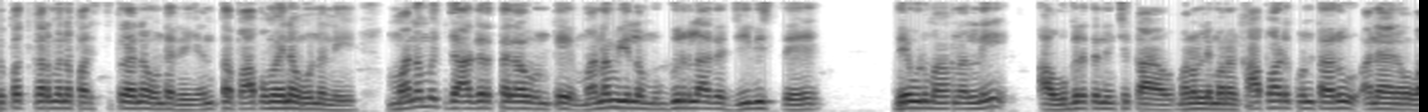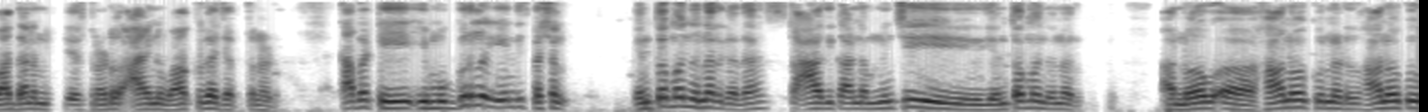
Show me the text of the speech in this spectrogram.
విపత్కరమైన పరిస్థితులైనా ఉండని ఎంత పాపమైనా ఉండని మనము జాగ్రత్తగా ఉంటే మనం వీళ్ళ ముగ్గురులాగా జీవిస్తే దేవుడు మనల్ని ఆ ఉగ్రత నుంచి మనల్ని మనం కాపాడుకుంటారు అని ఆయన వాగ్దానం చేస్తున్నాడు ఆయన వాక్కుగా చెప్తున్నాడు. కాబట్టి ఈ ముగ్గురులో ఏంది స్పెషల్? ఎంతో మంది ఉన్నారు కదా ఆది కాండం నుంచి ఎంతో మంది ఉన్నారు. ఆ నో హానోకు ఉన్నాడు. హానోకు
